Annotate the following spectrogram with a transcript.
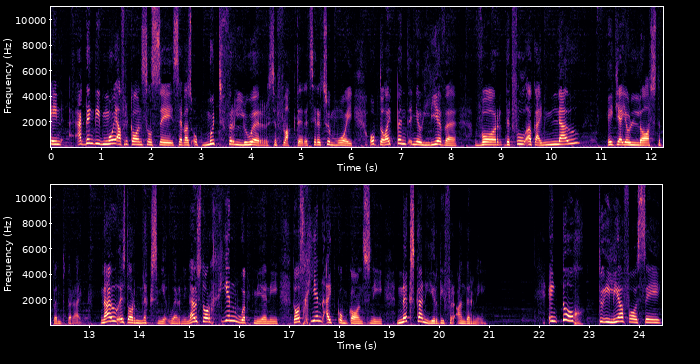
En ek dink die mooi Afrikaans sal sê sy was op moed verloor se vlakte. Dit sê dit so mooi op daai punt in jou lewe waar dit voel okay, nou het jy jou laaste punt bereik. Nou is daar niks meer oor nie. Nou is daar geen hoop meer nie. Daar's geen uitkomkans nie. Niks kan hierdie verander nie. En tog, toe Elia vir haar sê,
